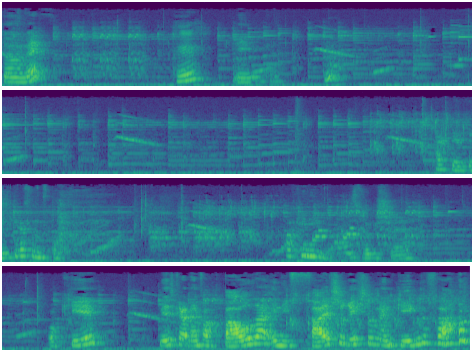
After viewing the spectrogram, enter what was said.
Sollen wir weg? Hm? Nee, egal. Hm? Kacke, jetzt bin ich wieder fünfter. Okay, die ist wirklich schwer. Okay. Mir ist gerade einfach Bowser in die falsche Richtung entgegengefahren.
